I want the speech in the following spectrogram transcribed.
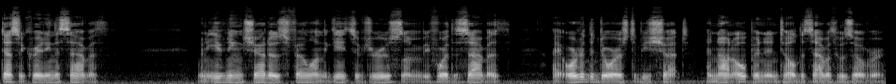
desecrating the Sabbath. When evening shadows fell on the gates of Jerusalem before the Sabbath, I ordered the doors to be shut, and not opened until the Sabbath was over.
